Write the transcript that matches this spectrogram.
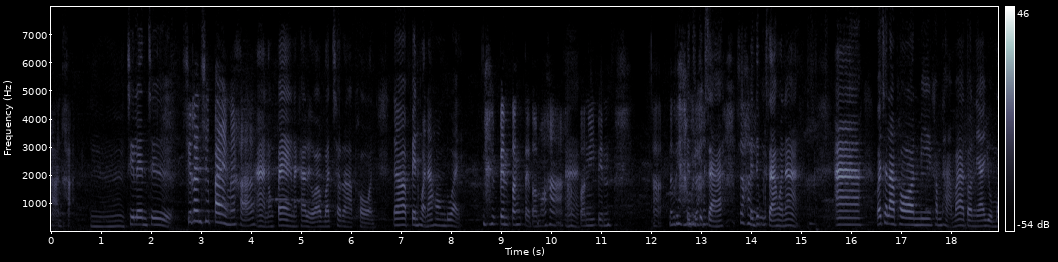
คารค่ะ อืม ชื่อเล่นชื่อ ชื่อเล่นชื่อแป้งนะคะ อ่า น้องแป้งนะคะ หรือว่าวัชราพร แล้วเป็นหัวหน้าห้องด้วย เป็นตั้งแต่ตอนม .5 ค่ะอ่าตอนนี้เป็นอ่านักเรียนธรเป็นรมที่ดาปรึกษาใช่เป็นที่ปรึกษาหัวหน้า อ่าวัชราพรมีคำถามว่าตอนนี้อยู่ม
